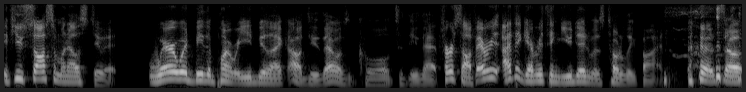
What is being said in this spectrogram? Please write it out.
if you saw someone else do it where would be the point where you'd be like oh dude that wasn't cool to do that. First off every i think everything you did was totally fine. So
